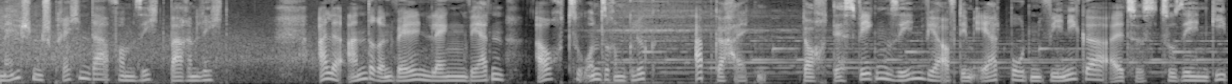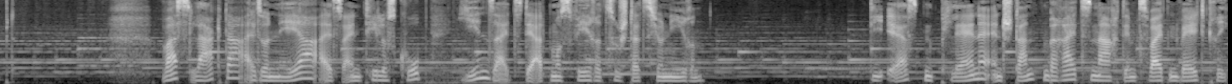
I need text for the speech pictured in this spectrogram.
Menschen sprechen da vom sichtbaren Licht. Alle anderen Wellenlängen werden, auch zu unserem Glück, abgehalten. Doch deswegen sehen wir auf dem Erdboden weniger, als es zu sehen gibt. Was lag da also näher, als ein Teleskop jenseits der Atmosphäre zu stationieren? Die ersten Pläne entstanden bereits nach dem Zweiten Weltkrieg.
